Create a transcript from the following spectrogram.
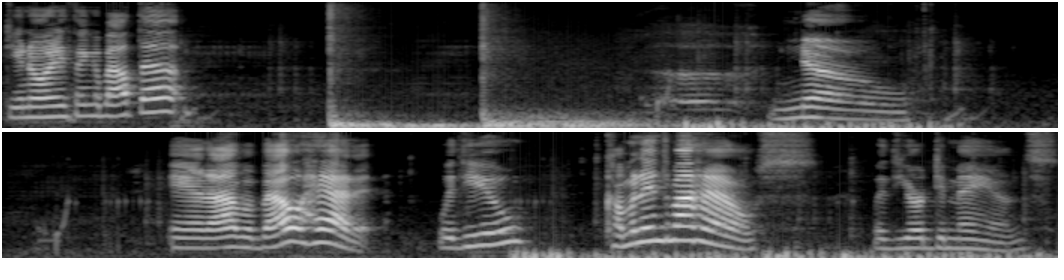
Do you know anything about that? Uh. No. And I've about had it with you coming into my house with your demands.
